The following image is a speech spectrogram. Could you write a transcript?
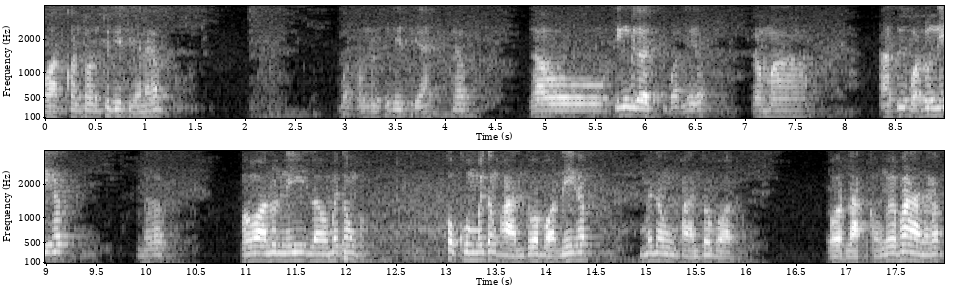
บอร์ดคอนโทรลชุดนี้เสียนะครับ บอร์ดคอนโทรลชุดนี้เสียนะครับ เราทิ้งไปเลยบอร์ดนี้ครับ เรามาหาซื้อบอร์ดรุ่นนี้ครับนะครับ เพราะว่ารุ่นนี้เราไม่ต้องควบคุมไม่ต้องผ่านตัวบอร์ดนี้ครับ ไม่ต้องผ่านตัวบอร์ดบอร์ดหลักของเสื้อผ้านะครับ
